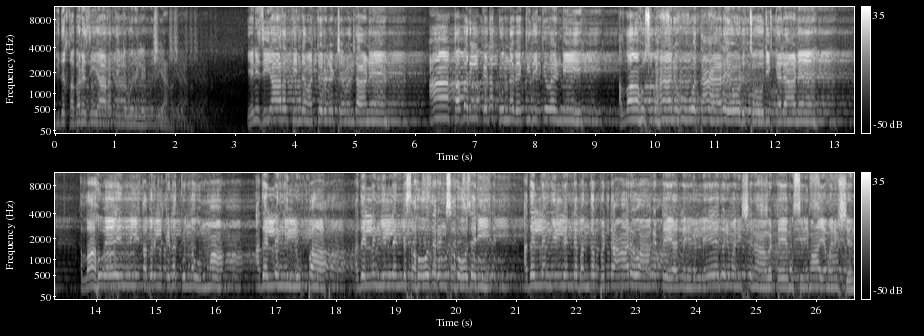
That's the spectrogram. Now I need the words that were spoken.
ഇത് കബർ സിയാറത്തിന്റെ ഒരു ലക്ഷ്യമാണ് ഇനി സിയാറത്തിന്റെ മറ്റൊരു ലക്ഷ്യം എന്താണ്? ആ കബറിൽ കിടക്കുന്ന വ്യക്തിക്ക് വേണ്ടി അള്ളാഹു സുബാനഹൂവത്താരയോട് ചോദിക്കലാണ്. അള്ളാഹുവേ നീ കബറിൽ കിടക്കുന്ന ഉമ്മ അതല്ലെങ്കിൽ ഉപ്പ അതല്ലെങ്കിൽ എന്റെ സഹോദരൻ സഹോദരി അതല്ലെങ്കിൽ എന്റെ ബന്ധപ്പെട്ട ആരോ ആകട്ടെ അല്ലെങ്കിൽ ഏതൊരു മനുഷ്യനാവട്ടെ മുസ്ലിമായ മനുഷ്യൻ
